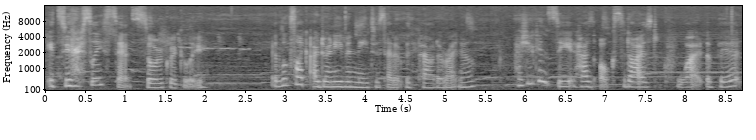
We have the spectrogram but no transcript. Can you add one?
It seriously sets so quickly. It looks like I don't even need to set it with powder right now. As you can see, it has oxidized quite a bit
